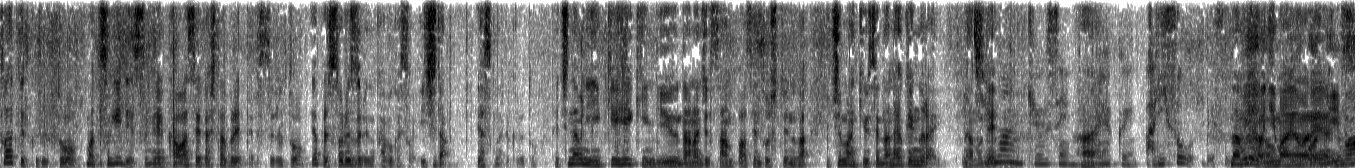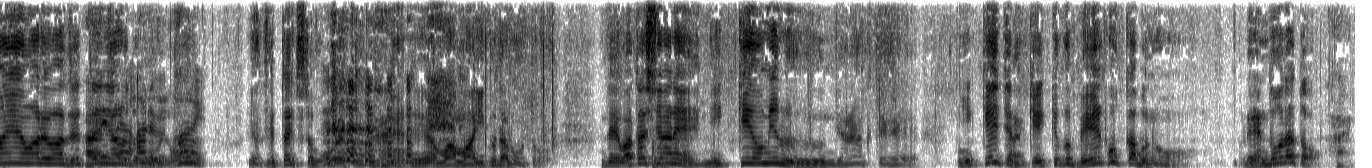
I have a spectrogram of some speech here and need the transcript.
となってくると、まあ、次ですね、為替が下振れたりすると、やっぱりそれぞれの株価指数が一段安くなってくると。でちなみに日経平均でいう73%押しというのが1万9700円ぐらいなので。1万9700円、はい、ありそうですね。なので、2万円割れ。2万円割れは絶対にあると思うよ。はい、いや、絶対って言ったら怒られるね。いや、まあまあ行くだろうと。で、私はね、日経を見るんじゃなくて、日経っていうのは結局米国株の連動だと。はい。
